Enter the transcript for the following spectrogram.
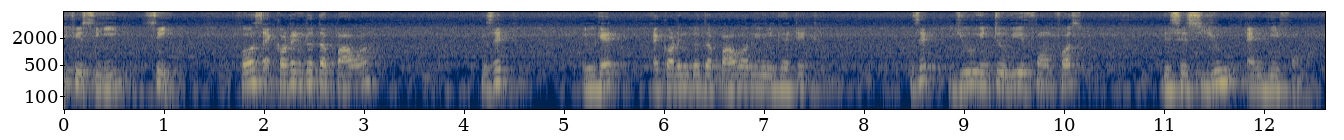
if you see see first according to the power is it? You will get according to the power you will get it. Is it? U into v form first. This is u and v form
